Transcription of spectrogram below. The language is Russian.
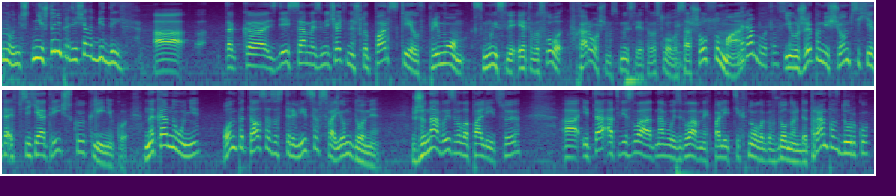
Ну, нич- ничто не предвещало беды. А, так а, здесь самое замечательное, что Парскейл в прямом смысле этого слова, в хорошем смысле этого слова, сошел с ума. Доработался. и уже помещен в, психиатр- в психиатрическую клинику. Накануне он пытался застрелиться в своем доме. Жена вызвала полицию, и та отвезла одного из главных политтехнологов Дональда Трампа в дурку.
